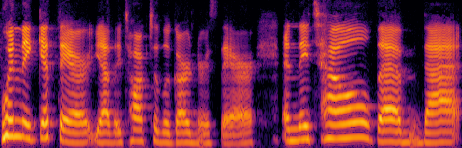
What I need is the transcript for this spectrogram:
when they get there, yeah, they talk to the gardeners there, and they tell them that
